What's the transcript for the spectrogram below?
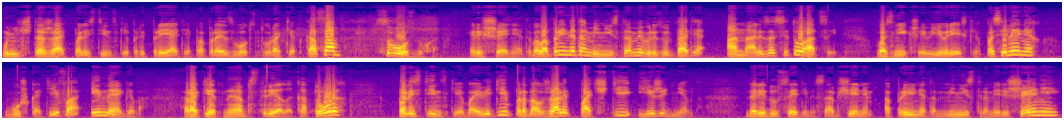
уничтожать палестинские предприятия по производству ракет «Кассам» с воздуха. Решение это было принято министрами в результате анализа ситуации, возникшей в еврейских поселениях Гуш-Катифа и Негева, ракетные обстрелы которых палестинские боевики продолжали почти ежедневно. Наряду с этим сообщением о принятом министрами решении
